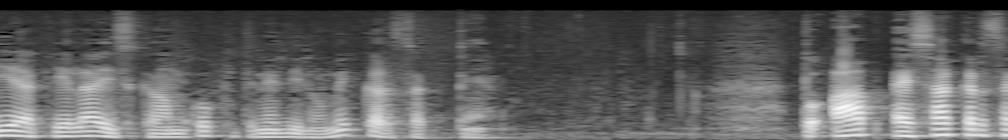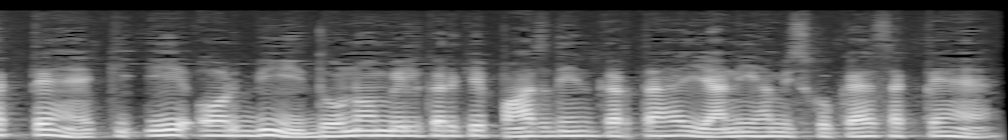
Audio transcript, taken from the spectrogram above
A अकेला इस काम को कितने दिनों में कर सकते हैं? तो आप ऐसा कर सकते हैं कि ए और बी दोनों मिलकर के पाँच दिन करता है, यानी हम इसको कह सकते हैं,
